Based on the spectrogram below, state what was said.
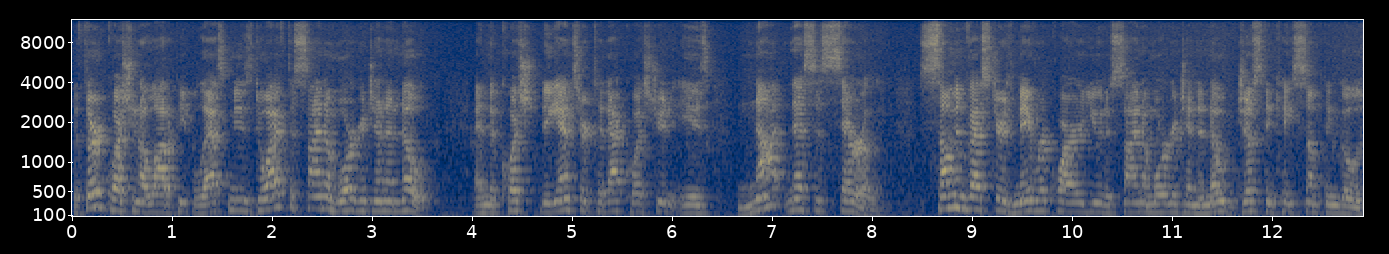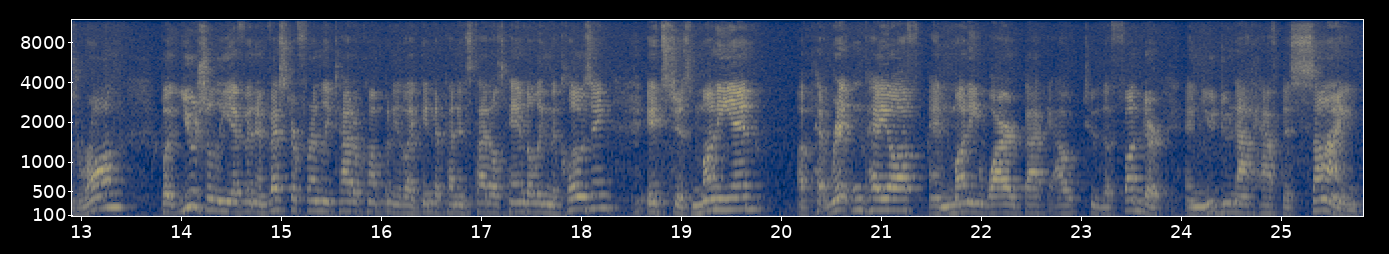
The third question a lot of people ask me is, do I have to sign a mortgage and a note? And the question, the answer to that question is not necessarily. Some investors may require you to sign a mortgage and a note just in case something goes wrong. But usually if an investor-friendly title company like Independence Title's handling the closing, it's just money in, a written payoff, and money wired back out to the funder. And you do not have to sign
